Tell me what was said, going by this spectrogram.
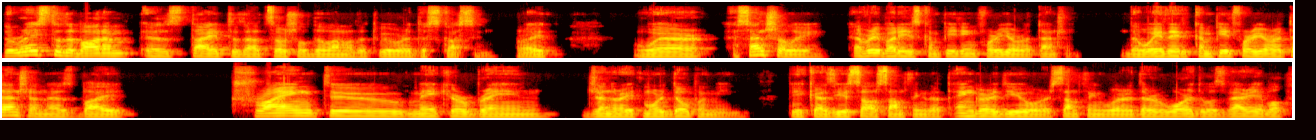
the race to the bottom is tied to that social dilemma that we were discussing, right? Where essentially everybody is competing for your attention. The way they compete for your attention is by trying to make your brain generate more dopamine because you saw something that angered you or something where the reward was variable,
